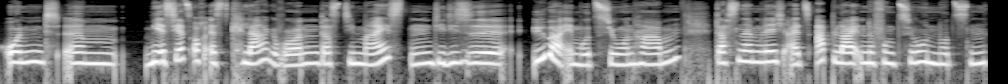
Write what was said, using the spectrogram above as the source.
und ähm, mir ist jetzt auch erst klar geworden, dass die meisten, die diese Überemotion haben, das nämlich als ableitende Funktion nutzen,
